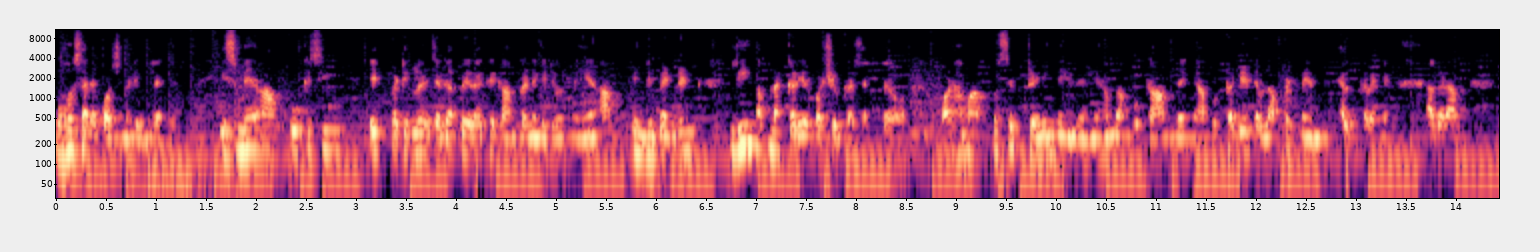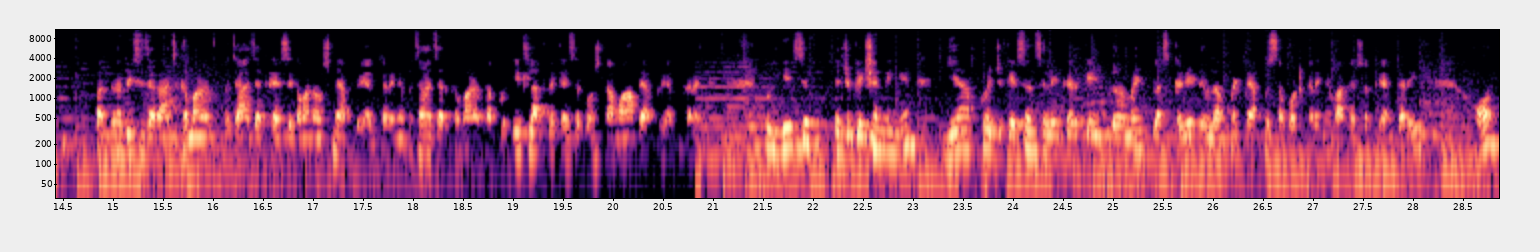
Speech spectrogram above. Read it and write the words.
बहुत सारे अपॉर्चुनिटी मिलेंगे। इसमें आपको किसी एक पर्टिकुलर जगह पे रह के काम करने की ज़रूरत नहीं है। आप इंडिपेंडेंटली अपना करियर परस्यू कर सकते हो। और हम आपको सिर्फ़ ट्रेनिंग नहीं देंगे, हम आपको काम देंगे, आपको करियर डेवलपमेंट में हेल्प करेंगे। अगर आप पंद्रह बीस हज़ार आज कमाना तो पचास हज़ार कैसे कमाना उसमें आपको हेल्प करेंगे। पचास हज़ार कमाना तो आपको एक लाख तक कैसे पहुँचना वहाँ पे आपको हेल्प करेंगे। तो ये सिर्फ़ एजुकेशन नहीं है, ये आपको एजुकेशन से लेकर के एम्प्लॉयमेंट प्लस करियर डेवलपमेंट में आपको सपोर्ट करेंगे बागेश्वर के अंदर ही। और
